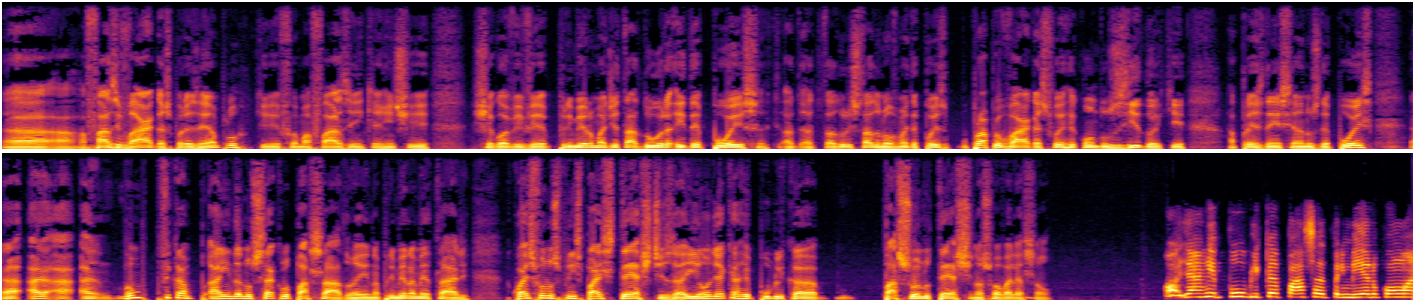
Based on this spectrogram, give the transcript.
a, a, fase Vargas, por exemplo, que foi uma fase em que a gente chegou a viver primeiro uma ditadura e depois a, a, ditadura do Estado Novo, mas depois o próprio Vargas foi reconduzido aqui à presidência anos depois. vamos ficar ainda no século passado, aí na primeira metade. Quais foram os principais testes aí? Onde é que a República passou no teste na sua avaliação? Olha, a República passa primeiro com a,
